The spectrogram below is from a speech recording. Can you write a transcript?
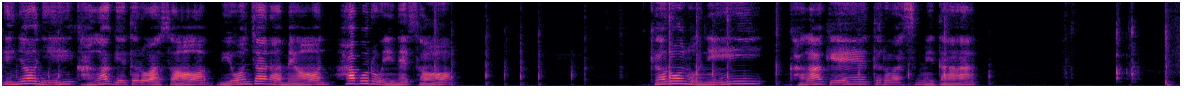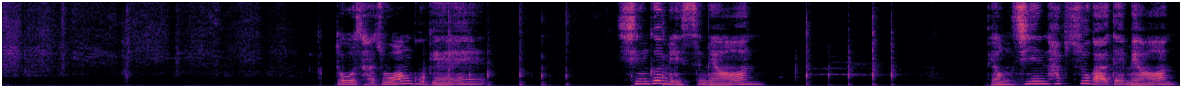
인연이 강하게 들어와서 미혼자라면 합으로 인해서 결혼 운이 강하게 들어왔습니다. 또 사주원국에 신금이 있으면 병신 합수가 되면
